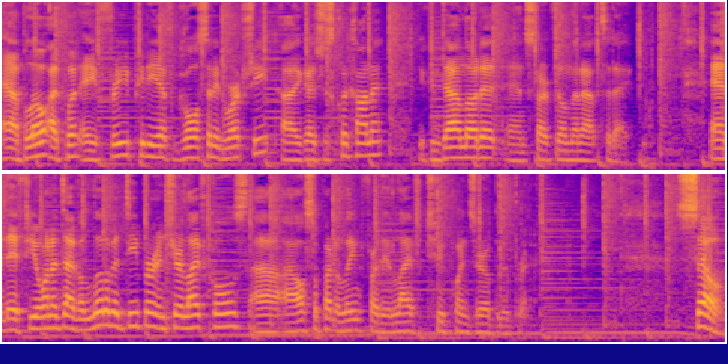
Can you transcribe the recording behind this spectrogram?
Uh, below, I put a free PDF goal setting worksheet. Uh, you guys just click on it, you can download it and start filling that out today. And if you want to dive a little bit deeper into your life goals, uh, I also put a link for the Life 2.0 blueprint. So,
